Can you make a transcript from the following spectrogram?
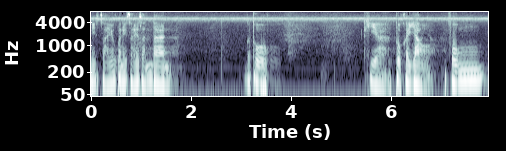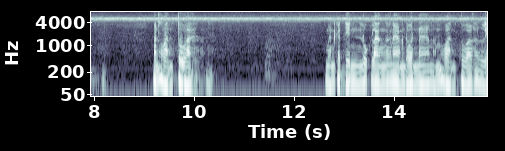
นิสัยอุปนิสัยสันดาน ก็ถูกเขี่ยถูกขย่า ฟุ้ง มันอ่อนตัว เหมือนกับดินลูกลังข้างหน้ามันโดนน้ำมันอ่อนตัวก็เหล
